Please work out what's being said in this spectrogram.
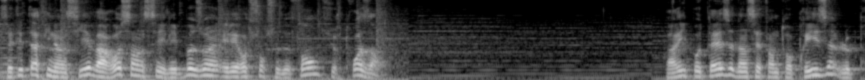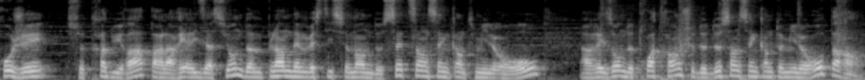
Cet état financier va recenser les besoins et les ressources de fonds sur trois ans. Par hypothèse, dans cette entreprise, le projet se traduira par la réalisation d'un plan d'investissement de 750 000 euros à raison de trois tranches de 250 000 euros par an.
